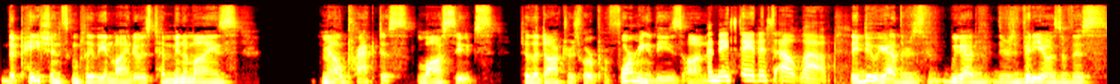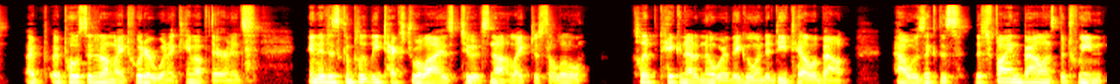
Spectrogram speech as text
the patients completely in mind. It was to minimize malpractice lawsuits to the doctors who are performing these on and they say this out loud. They do yeah. There's we got there's videos of this. I, I, posted it on my twitter when it came up there and it's and it is completely textualized too. It's not like just a little clip taken out of nowhere. They go into detail about how it was like this this fine balance between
